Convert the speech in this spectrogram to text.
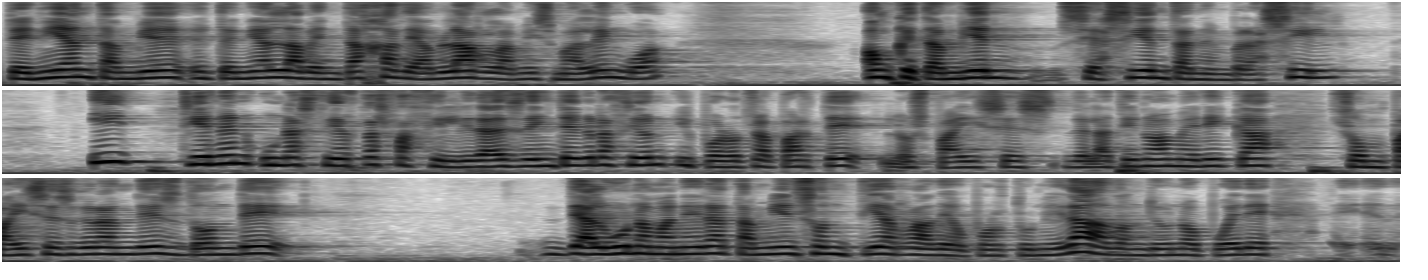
tenían también eh, tenían la ventaja de hablar la misma lengua, aunque también se asientan en Brasil y tienen unas ciertas facilidades de integración y por otra parte los países de Latinoamérica son países grandes donde de alguna manera también son tierra de oportunidad, donde uno puede eh,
